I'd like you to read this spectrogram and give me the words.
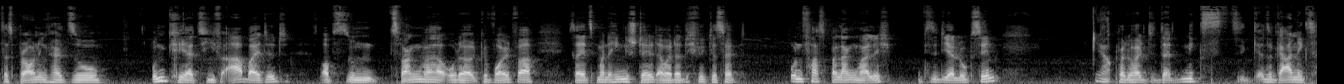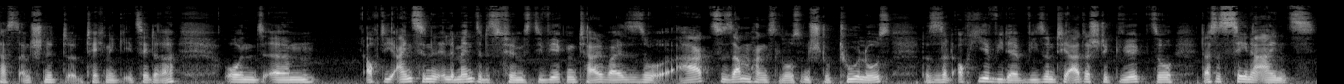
das Browning halt so unkreativ arbeitet, ob es so ein Zwang war oder gewollt war, sei jetzt mal dahingestellt, aber dadurch wirkt es halt unfassbar langweilig, diese Dialogszenen, Ja. weil du halt da nix, also gar nichts hast an Schnitt, Technik etc. Und ähm, auch die einzelnen Elemente des Films, die wirken teilweise so arg zusammenhangslos und strukturlos, dass es halt auch hier wieder wie so ein Theaterstück wirkt, so, das ist Szene 1,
